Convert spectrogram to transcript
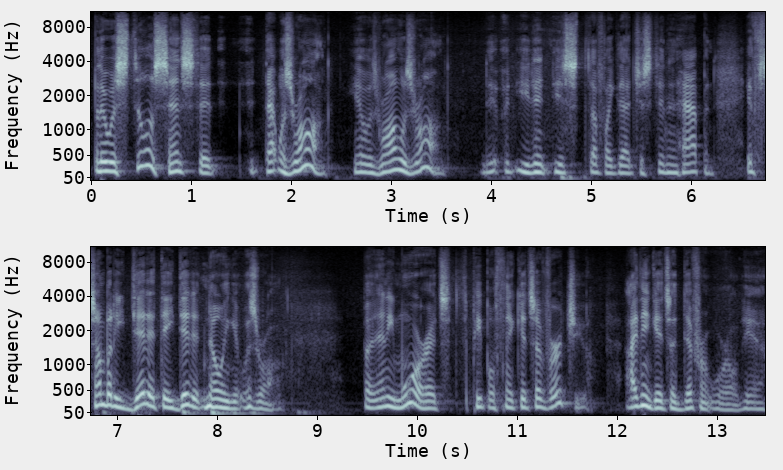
but there was still a sense that that was wrong. You know, it was wrong was wrong. You didn't stuff like that just didn't happen. If somebody did it, they did it knowing it was wrong. But anymore, it's people think it's a virtue. I think it's a different world. Yeah.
